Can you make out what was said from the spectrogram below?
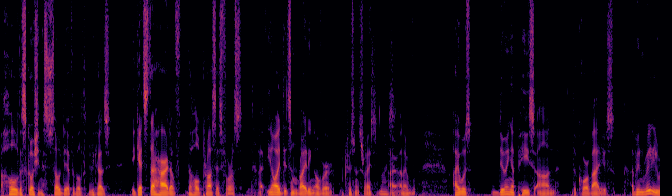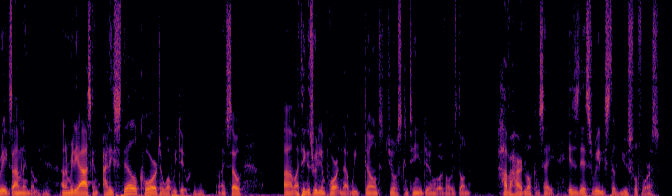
whole discussion is so difficult Mm. because it gets to the heart of the whole process for us. I, you know, I did some writing over Christmas, right? Nice. I, and I, I was doing a piece on the core values. I've been really re-examining them, Yeah. and I'm really asking: Are they still core to what we do? Mm-hmm. right? So um, I think it's really important that we don't just continue doing what we've always done. have a hard look and say, is this really still useful for us?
